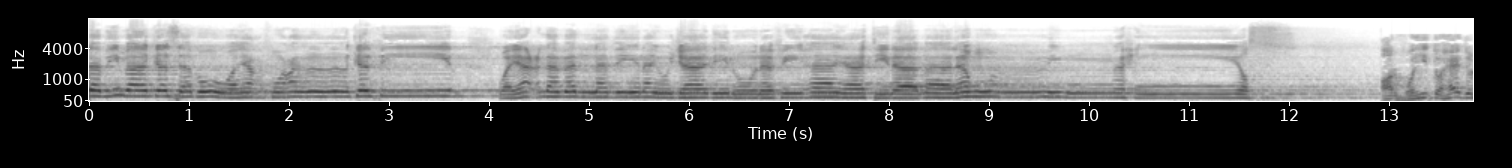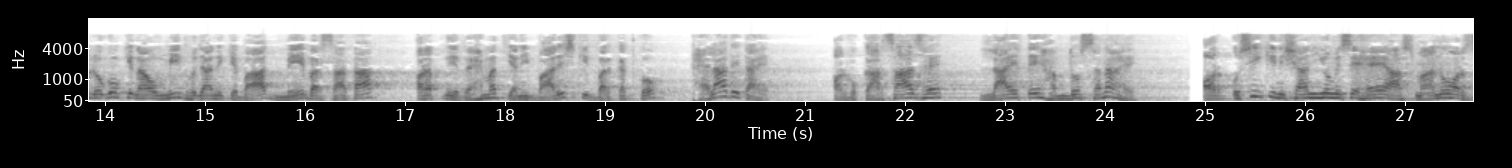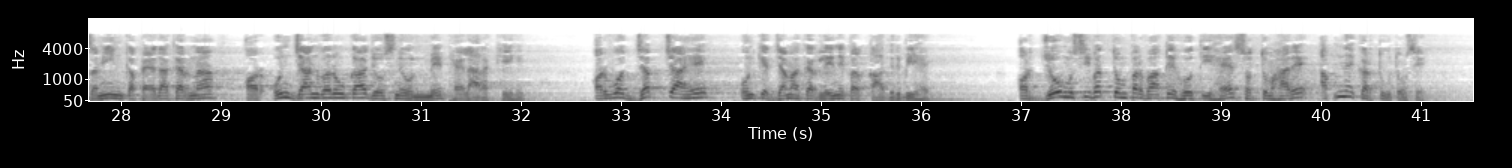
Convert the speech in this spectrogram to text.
بما كسبوا ويعفو عن كثير ويعلم الذين يجادلون في آياتنا ما لهم من محيص. اور وہی تو ہے جو لوگوں کی نا امید ہو جانے کے بعد میں برساتا اور اپنی رحمت یعنی بارش کی برکت کو پھیلا دیتا ہے اور وہ کارساز ہے، لائق حمد و سنا ہے۔ اور اسی کی نشانیوں میں سے ہے آسمانوں اور زمین کا پیدا کرنا اور ان جانوروں کا جو اس نے ان میں پھیلا رکھے ہیں۔ اور وہ جب چاہے ان کے جمع کر لینے پر قادر بھی ہے۔ اور جو مصیبت تم پر واقع ہوتی ہے، سو تمہارے اپنے کرتوتوں سے۔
